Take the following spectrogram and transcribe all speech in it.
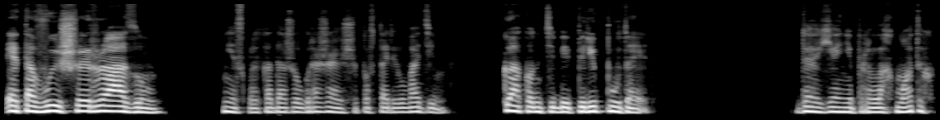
«Это высший разум!» несколько даже угрожающе повторил Вадим. «Как он тебе перепутает?» «Да я не про лохматых,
